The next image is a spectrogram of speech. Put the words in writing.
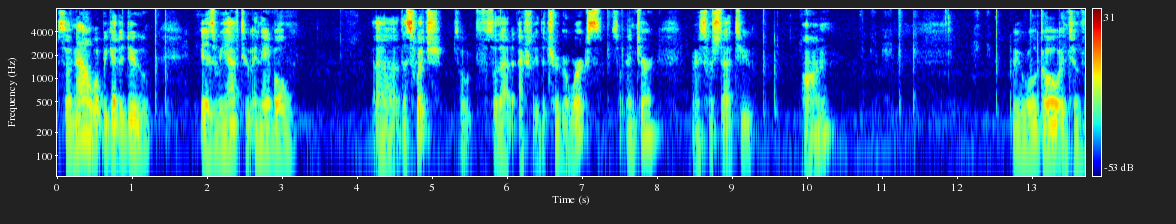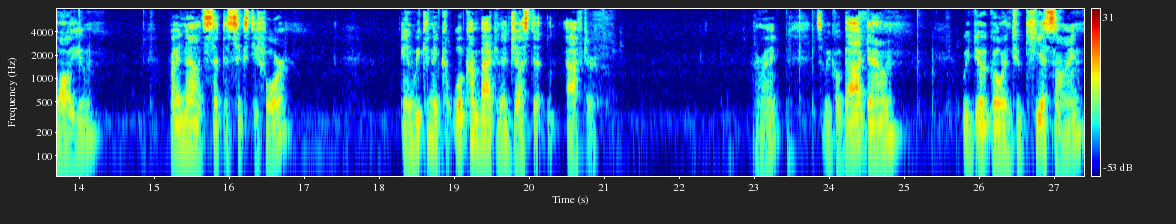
So now what we got to do is we have to enable uh, the switch so, so that actually the trigger works. So enter, we're gonna switch that to on. We will go into volume. Right now it's set to 64 and we can, we'll come back and adjust it after. All right, so we go back down, we do go into key assign.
